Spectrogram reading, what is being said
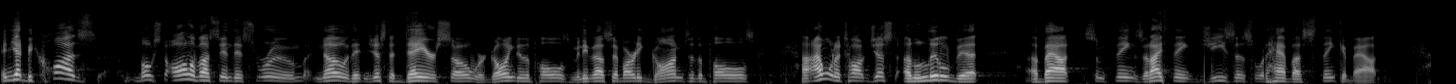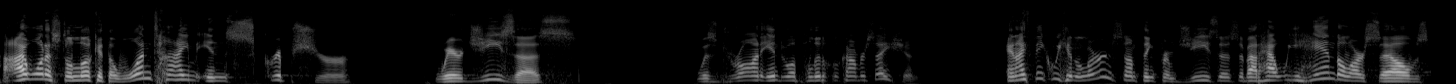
And yet, because most all of us in this room know that in just a day or so we're going to the polls, many of us have already gone to the polls. Uh, I want to talk just a little bit about some things that I think Jesus would have us think about. I want us to look at the one time in Scripture where Jesus was drawn into a political conversation. And I think we can learn something from Jesus about how we handle ourselves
